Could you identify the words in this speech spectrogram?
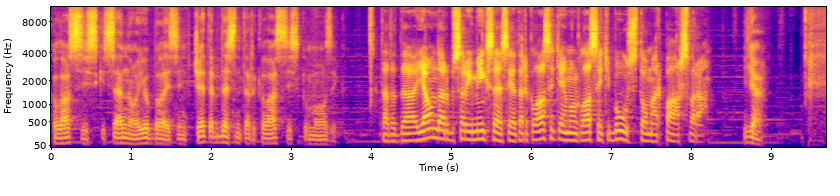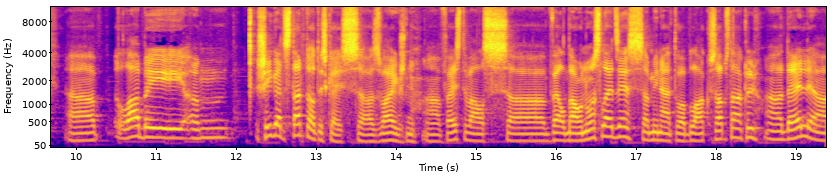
klasiski seno jubileju 140 ar klasisku mūziku. Tātad jaundarbus arī miksēsiet ar klasiķiem, un klasiķi būs tomēr pārsvarā. Jā. Uh, labi. Um, Šī gada starptautiskais uh, zvaigžņu uh, festivāls uh, vēl nav noslēdzies minēto blakus apstākļu uh, dēļ, uh,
